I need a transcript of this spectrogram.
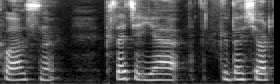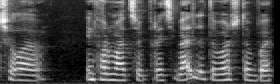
Классно. Кстати, я когда серчила информацию про тебя для того, чтобы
